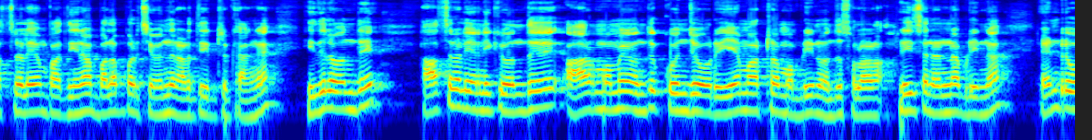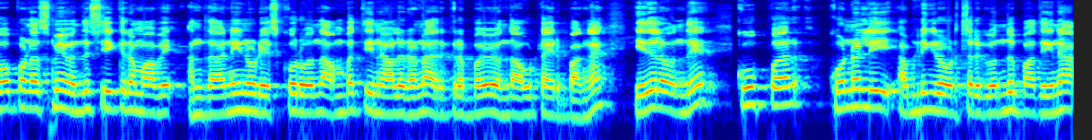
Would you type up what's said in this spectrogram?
ஆஸ்திரேலியாவும் பார்த்தீங்கன்னா பலப்பரிச்சை வந்து நடத்திட்டு இருக்காங்க. இதில் வந்து ஆஸ்திரேலியா அன்னைக்கு வந்து ஆரம்பமே வந்து கொஞ்சம் ஒரு ஏமாற்றம் அப்படின்னு வந்து சொல்லலாம். ரீசன் என்ன அப்படின்னா ரெண்டு ஓப்பனர்ஸுமே வந்து சீக்கிரமாகவே அந்த அணியினுடைய ஸ்கோர் வந்து ஐம்பத்தி நாலு ரன்னாக இருக்கிறப்பவே வந்து அவுட் ஆயிருப்பாங்க. இதில் வந்து கூப்பர் குனலி அப்படிங்கிற ஒருத்தருக்கு வந்து பார்த்தீங்கன்னா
